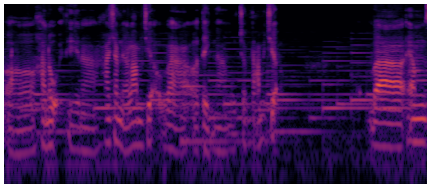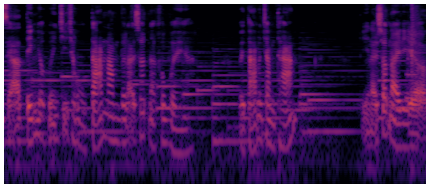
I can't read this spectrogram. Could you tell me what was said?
ở Hà Nội thì là 205 triệu và ở tỉnh là 180 triệu. Và em sẽ tính cho quý anh chị trong vòng 8 năm với lãi suất là 0,8% tháng. Thì lãi suất này thì ờ,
